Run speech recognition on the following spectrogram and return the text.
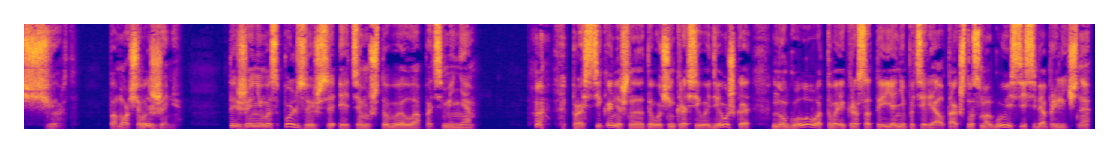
Черт, поморщилась Женя. Ты же не воспользуешься этим, чтобы лапать меня? Ха, прости, конечно, ты очень красивая девушка, но голову от твоей красоты я не потерял, так что смогу вести себя прилично».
